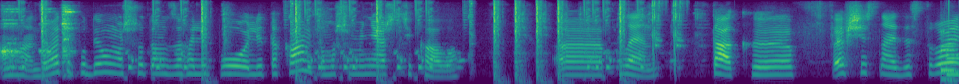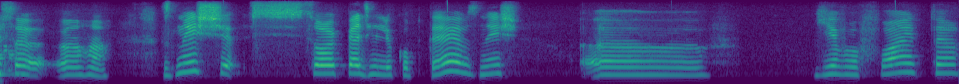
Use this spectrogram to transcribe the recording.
Ага, давайте подивимося, що там взагалі по літакам, тому що мені аж цікаво. Е, плен. Так, е, F-16 Destroys. е, Ага. Знищ 45 гелікоптерів, знищ. Е, Єврофайтер.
